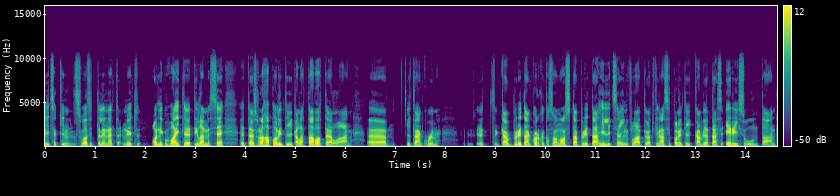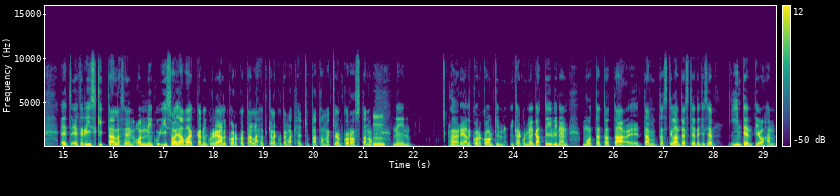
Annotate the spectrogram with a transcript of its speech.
itsekin suosittelin, että nyt on niin kuin vaikea tilanne se, että jos rahapolitiikalla tavoitellaan ö, ikään kuin pyritään korkotasoa nostaa, pyritään hillitsemään inflaatiota, että finanssipolitiikkaa vietäisiin eri suuntaan. Et, et riskit tällaiseen on niinku isoja, vaikka niinku reaalikorko tällä hetkellä, kuten vaikka Heikki Patomäki on korostanut, Mm. niin reaalikorko onkin ikään kuin negatiivinen, mutta tota, tässä tilanteessa tietenkin se intentiohan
